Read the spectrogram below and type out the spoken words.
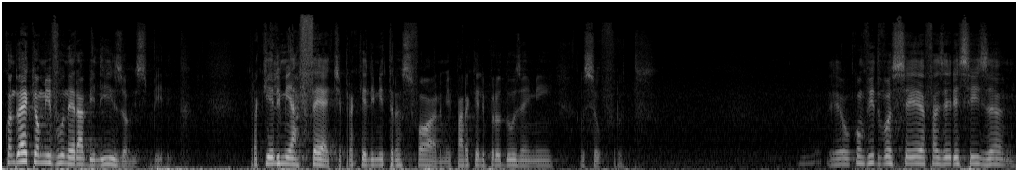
Quando é que eu me vulnerabilizo ao Espírito? Para que ele me afete, para que ele me transforme, para que ele produza em mim o seu fruto. Eu convido você a fazer esse exame,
